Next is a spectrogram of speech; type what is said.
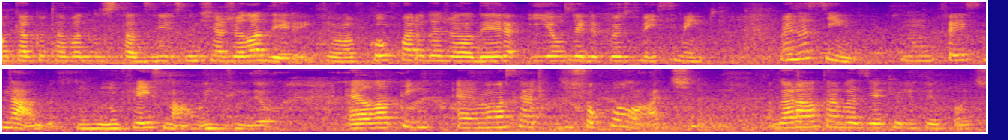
hotel que eu tava nos Estados Unidos, não tinha geladeira. Então ela ficou fora da geladeira e eu usei depois do vencimento. Mas assim, não fez nada, não fez mal, entendeu? Ela tem é uma máscara de chocolate. Agora ela tá vazia que eu limpei o pote.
